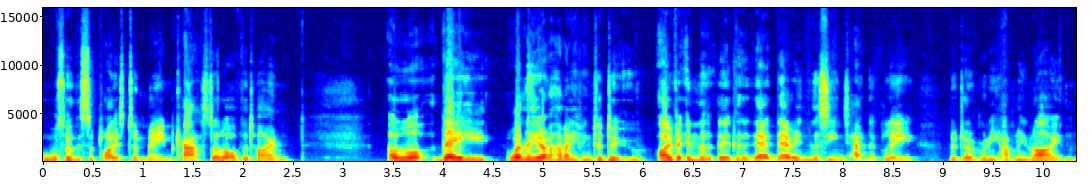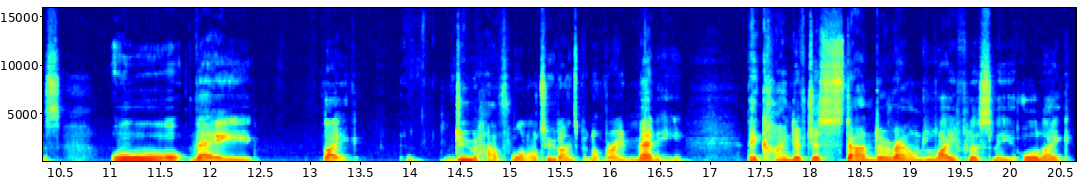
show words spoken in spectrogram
also this applies to main cast a lot of the time. A lot they when they don't have anything to do, either in the they they're, they're in the scene technically, but don't really have any lines, or they like do have one or two lines but not very many, they kind of just stand around lifelessly or like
